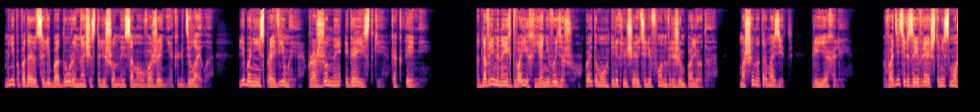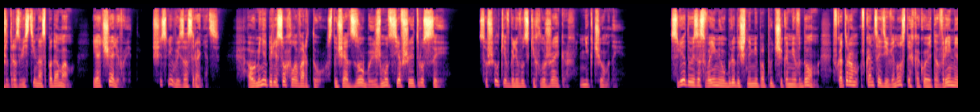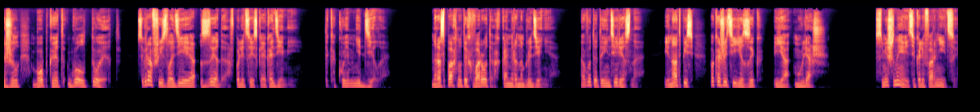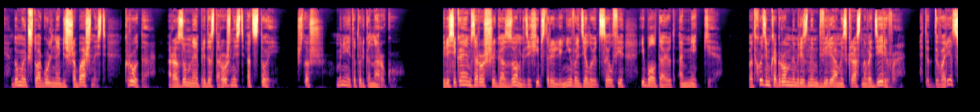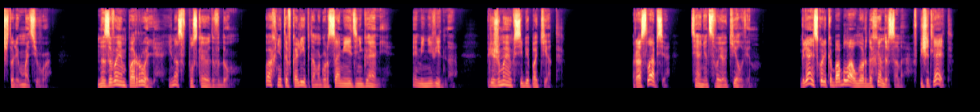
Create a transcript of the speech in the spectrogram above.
Мне попадаются либо дуры, начисто лишённые самоуважения, как Дилайла, либо неисправимые, прожженные эгоистки, как Эми. Одновременно их двоих я не выдержу, поэтому переключаю телефон в режим полета. Машина тормозит. Приехали. Водитель заявляет, что не сможет развести нас по домам, и отчаливает. Счастливый засранец. А у меня пересохло во рту, стучат зубы и жмут севшие трусы. Сушилки в голливудских лужайках никчемные следуя за своими ублюдочными попутчиками в дом, в котором в конце 90-х какое-то время жил Бобкэт Голтуэт, сыгравший злодея Зеда в полицейской академии. Да какое мне дело? На распахнутых воротах камера наблюдения. А вот это интересно. И надпись «Покажите язык, я муляж». Смешные эти калифорнийцы. Думают, что огульная бесшабашность — круто, Разумная предосторожность — отстой. Что ж, мне это только на руку. Пересекаем заросший газон, где хипстеры лениво делают селфи и болтают о Мекке. Подходим к огромным резным дверям из красного дерева. Это дворец, что ли, мать его? Называем пароль, и нас впускают в дом. Пахнет эвкалиптом, огурцами и деньгами. Эми не видно. Прижимаю к себе пакет. «Расслабься», тянет свое Келвин. Глянь, сколько бабла у лорда Хендерсона. Впечатляет?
